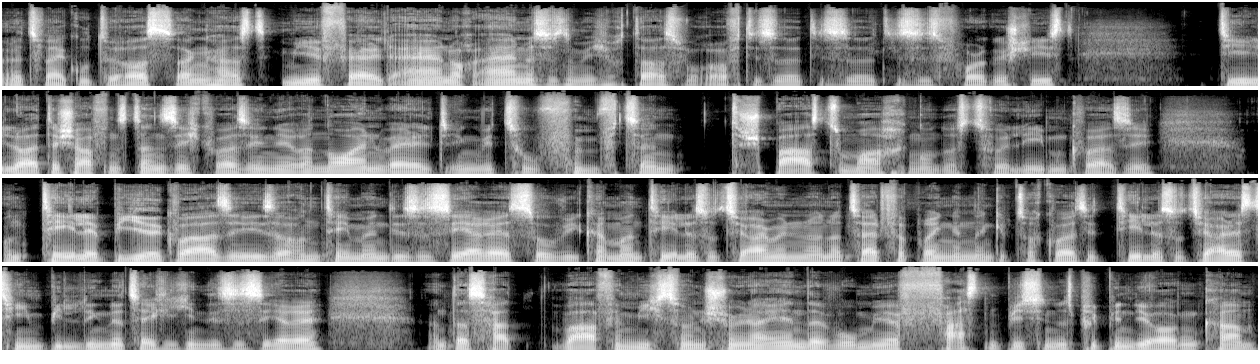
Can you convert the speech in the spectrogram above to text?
oder zwei gute Aussagen hast. Mir fällt ein noch ein, das ist nämlich auch das, worauf diese, diese, dieses Folge schließt. Die Leute schaffen es dann, sich quasi in ihrer neuen Welt irgendwie zu 15 Spaß zu machen und was zu erleben quasi. Und Telebier quasi ist auch ein Thema in dieser Serie. So wie kann man telesozial miteinander Zeit verbringen. Dann gibt es auch quasi telesoziales Teambuilding tatsächlich in dieser Serie. Und das hat, war für mich so ein schöner Ende, wo mir fast ein bisschen das Piep in die Augen kam.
